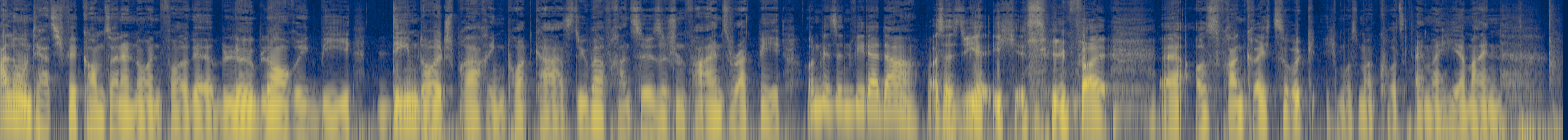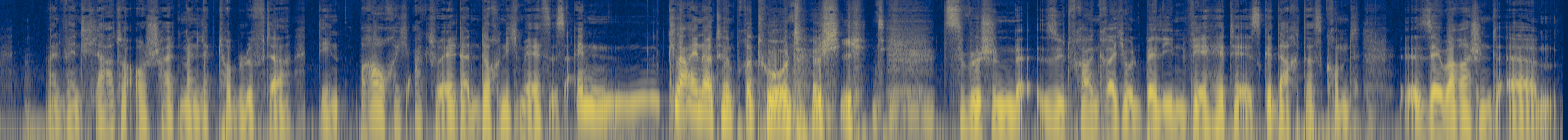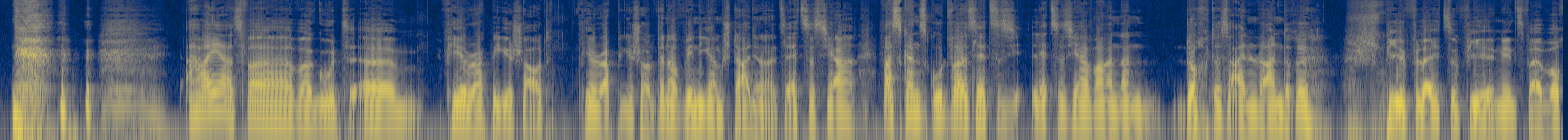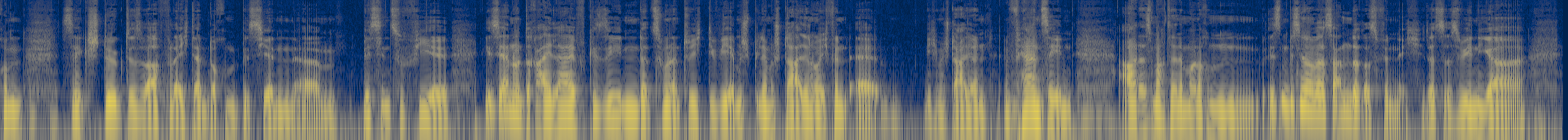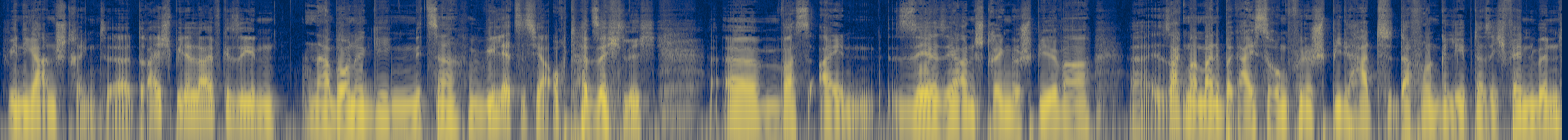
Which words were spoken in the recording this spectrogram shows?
Hallo und herzlich willkommen zu einer neuen Folge Bleu Blanc Rugby, dem deutschsprachigen Podcast über französischen Vereinsrugby. Und wir sind wieder da. Was heißt wir? Ich in dem Fall äh, aus Frankreich zurück. Ich muss mal kurz einmal hier meinen mein Ventilator ausschalten, mein Laptop-Lüfter, den brauche ich aktuell dann doch nicht mehr. Es ist ein kleiner Temperaturunterschied zwischen Südfrankreich und Berlin. Wer hätte es gedacht, das kommt äh, sehr überraschend. Ähm Aber ja, es war, war gut. Ähm, viel Rugby geschaut. Viel Rugby geschaut, wenn auch weniger im Stadion als letztes Jahr. Was ganz gut war, das letztes, letztes Jahr waren dann doch das ein oder andere Spiel vielleicht zu viel in den zwei Wochen. Sechs Stück, das war vielleicht dann doch ein bisschen, ähm, bisschen zu viel. Dieses Jahr nur drei live gesehen, dazu natürlich die WM-Spiele im Stadion, aber ich finde, äh, nicht im Stadion, im Fernsehen. Aber das macht dann immer noch ein, ist ein bisschen was anderes, finde ich. Das ist weniger, weniger anstrengend. Äh, drei Spiele live gesehen. Narbonne gegen Nizza, wie letztes Jahr auch tatsächlich, ähm, was ein sehr, sehr anstrengendes Spiel war. Äh, sag mal, meine Begeisterung für das Spiel hat davon gelebt, dass ich Fan bin.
